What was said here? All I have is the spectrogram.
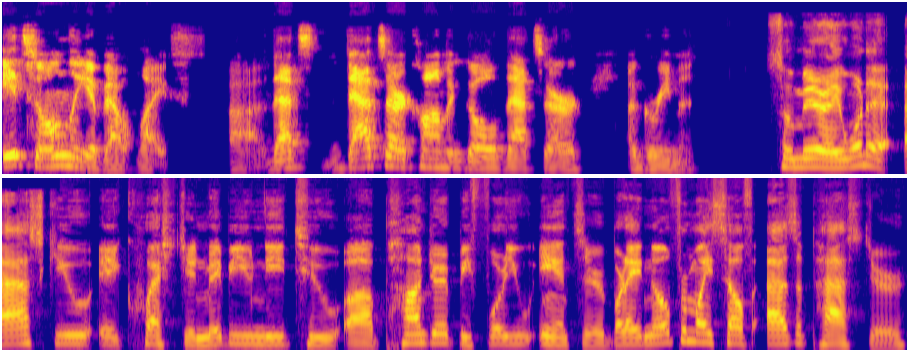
it's only about life. Uh, that's that's our common goal. That's our agreement. So, Mary, I want to ask you a question. Maybe you need to uh, ponder it before you answer. But I know for myself as a pastor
